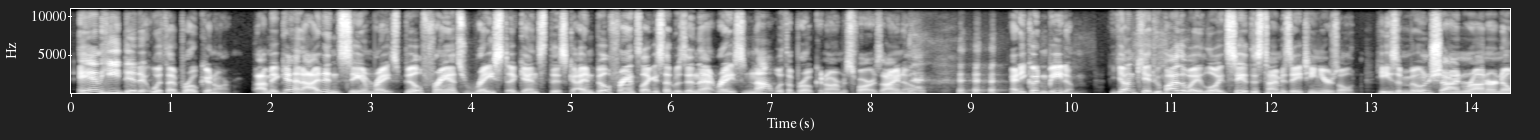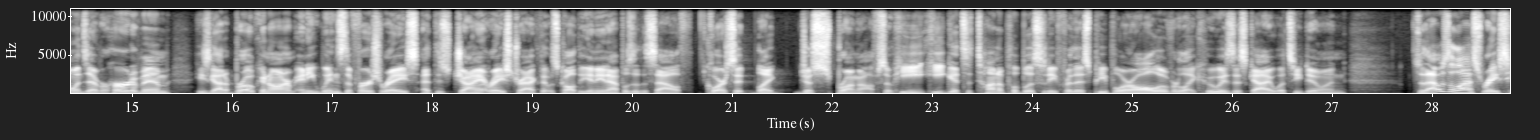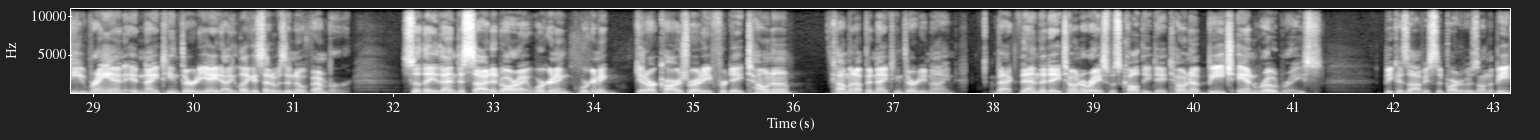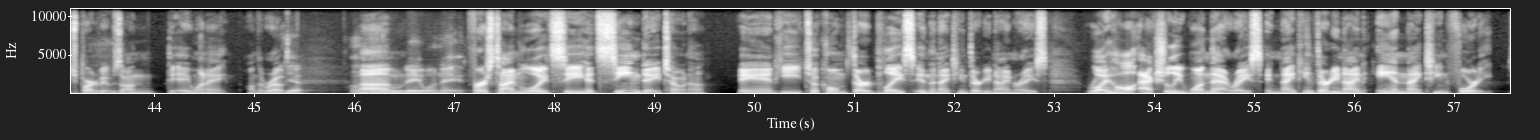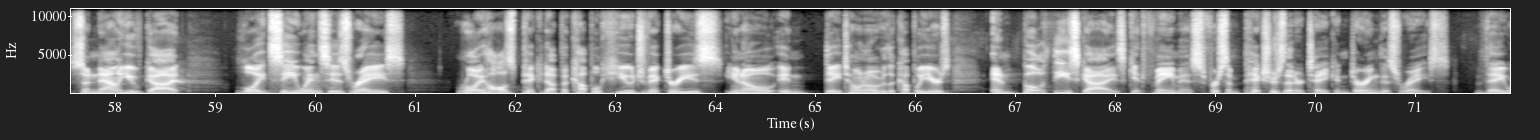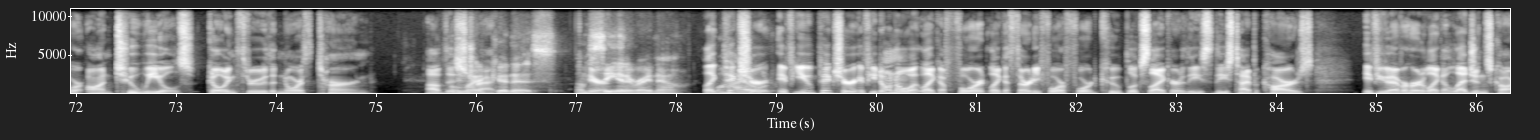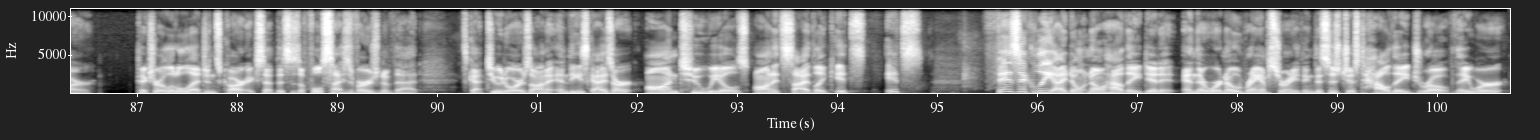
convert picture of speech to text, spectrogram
and he did it with a broken arm. I mean, again, I didn't see him race. Bill France raced against this guy, and Bill France, like I said, was in that race not with a broken arm, as far as I know, and he couldn't beat him. Young kid who, by the way, Lloyd Seay at this time is 18 years old. He's a moonshine runner. No one's ever heard of him. He's got a broken arm, and he wins the first race at this giant racetrack that was called the Indianapolis of the South. Of course, it like just sprung off. So he he gets a ton of publicity for this. People are all over like, who is this guy? What's he doing? So that was the last race he ran in 1938. I, like I said, it was in November. So they then decided, all right, we're gonna we're gonna get our cars ready for Daytona coming up in 1939. Back then, the Daytona race was called the Daytona Beach and Road Race because obviously part of it was on the beach, part of it was on the A1A on the road. Yep. On the Um, old A1A. First time Lloyd Seay had seen Daytona, and he took home third place in the 1939 race. Roy Hall actually won that race in 1939 and 1940. So now you've got Lloyd Seay wins his race. Roy Hall's picked up a couple huge victories, you know, in Daytona over the couple mm-hmm. years. And both these guys get famous for some pictures that are taken during this race. They were on two wheels going through the north turn of this track. oh my goodness. I'm Here. seeing it right now. like picture if you picture if you don't know what like a ford like a 34 ford coupe looks like or these these type of cars if you've ever heard of like a legends car picture a little legends car except this is a full-size version of that it's got two doors on it and these guys are on two wheels on its side. Like it's it's physically i don't know how they did it and there were no ramps or anything. This is just how they drove. They were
